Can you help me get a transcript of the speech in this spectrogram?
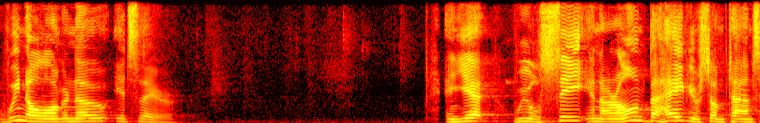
we no longer know it's there. And yet, we'll see in our own behavior sometimes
